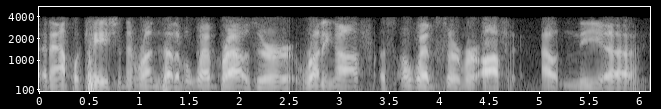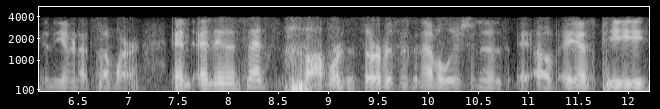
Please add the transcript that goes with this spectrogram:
an application that runs out of a web browser, running off a, a web server off out in the uh, in the internet somewhere. And and in a sense, software as a service is an evolution of, of ASP,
